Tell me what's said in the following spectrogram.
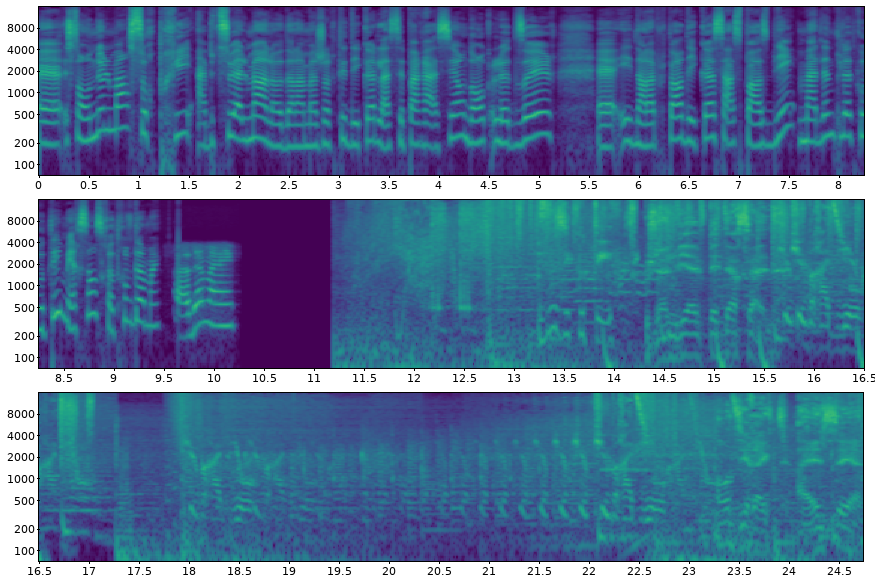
euh, sont nullement surpris, habituellement, là, dans la majorité des cas de la séparation. Donc, le dire, euh, et dans la plupart des cas, ça se passe bien. Madeleine Pilote-Côté, merci, on se retrouve demain. À demain. Vous écoutez Geneviève Peterson. Cube Radio. Cube Radio. Cube Radio. En direct à LCN.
